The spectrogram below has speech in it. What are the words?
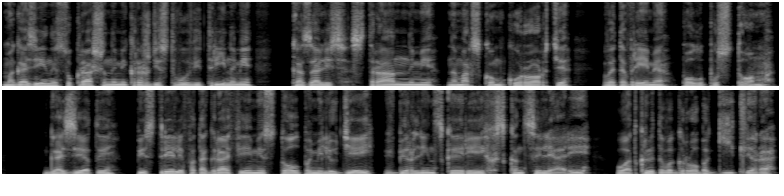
Магазины с украшенными к Рождеству витринами казались странными на морском курорте, в это время полупустом. Газеты пестрели фотографиями с толпами людей в берлинской рейхсканцелярии у открытого гроба Гитлера.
